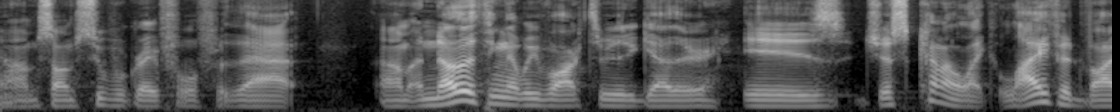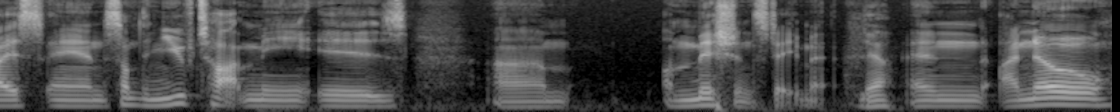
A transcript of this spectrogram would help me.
Um, so I'm super grateful for that. Um, another thing that we've walked through together is just kind of like life advice, and something you've taught me is um, a mission statement. Yeah. And I know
